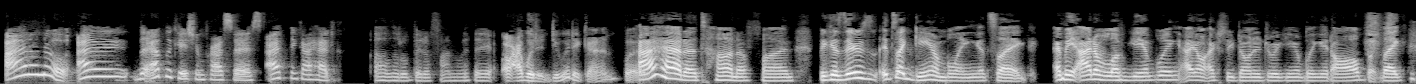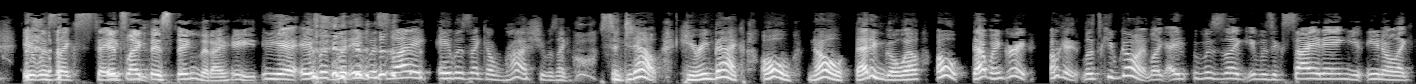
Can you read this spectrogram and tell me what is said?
I don't know. I the application process i think i had a little bit of fun with it. I wouldn't do it again, but I had a ton of fun because there's it's like gambling. It's like I mean, I don't love gambling. I don't actually don't enjoy gambling at all, but like it was like safe. it's like this thing that I hate. Yeah, it was but it was like it was like a rush. It was like oh, sent it out, hearing back. Oh, no, that didn't go well. Oh, that went great. Okay, let's keep going. Like I it was like it was exciting. You you know, like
